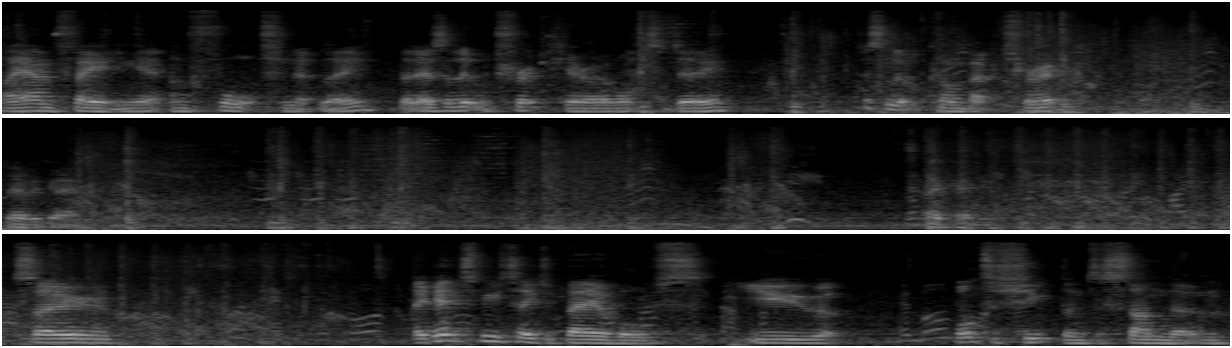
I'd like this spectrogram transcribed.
I am failing it, unfortunately, but there's a little trick here I want to do. Just a little combat trick. There we go. Okay. So, against mutated Beowulfs, you want to shoot them to stun them,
